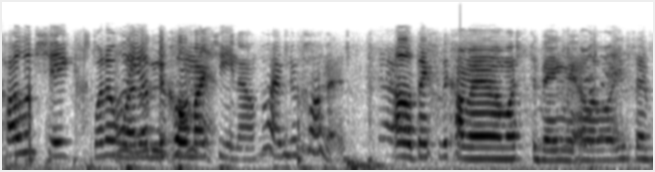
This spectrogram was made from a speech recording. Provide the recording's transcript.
Harlem Shake 101 oh, oh Nicole comment. Martino. Oh, I have new comments. Oh, thanks for the comment. I wants to bang me. Oh, well, you said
